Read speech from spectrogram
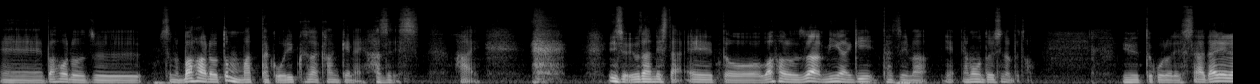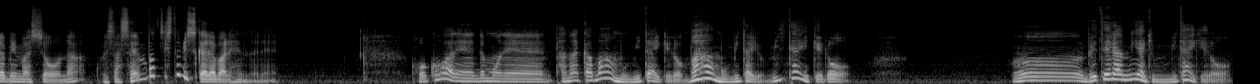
えー、バファローズそのバファローとも全くオリックスは関係ないはずです。はい。以上余談でした。えっ、ー、とバファローズは宮城田島山本由伸というところでさあ誰選びましょうな？これさ選抜1人しか選ばれへんのよね。ここはね、でもね、田中マーも見たいけど、マーも見たいよ。見たいけど、うーん、ベテラン宮城も見たいけど、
